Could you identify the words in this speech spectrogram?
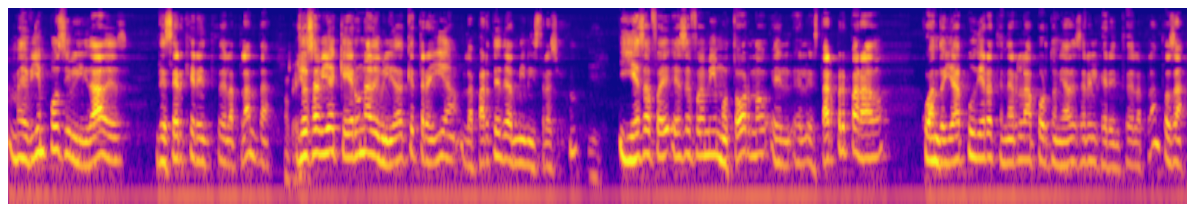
me vi en posibilidades de ser gerente de la planta. Yo sabía que era una debilidad que traía la parte de administración Mm. y esa fue, ese fue mi motor, ¿no? El, el estar preparado cuando ya pudiera tener la oportunidad de ser el gerente de la planta. O sea,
